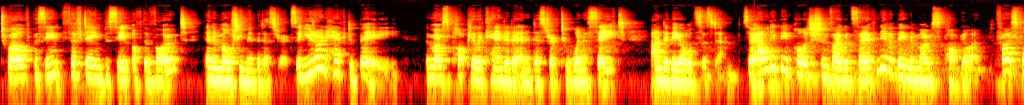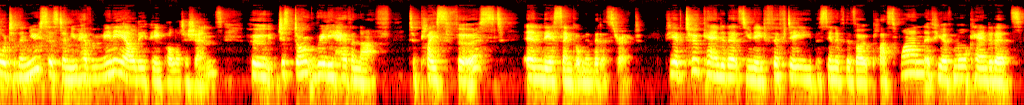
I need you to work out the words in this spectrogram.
12%, 15% of the vote in a multi member district. So you don't have to be the most popular candidate in a district to win a seat under the old system. So LDP politicians, I would say, have never been the most popular. Fast forward to the new system, you have many LDP politicians who just don't really have enough to place first in their single member district. If you have two candidates, you need 50% of the vote plus one. If you have more candidates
